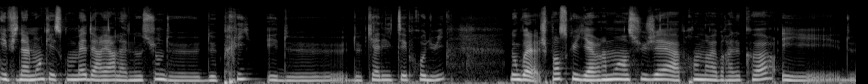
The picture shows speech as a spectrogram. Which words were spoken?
Et finalement, qu'est-ce qu'on met derrière la notion de, de prix et de, de qualité produit? Donc voilà, je pense qu'il y a vraiment un sujet à prendre à bras le corps et de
